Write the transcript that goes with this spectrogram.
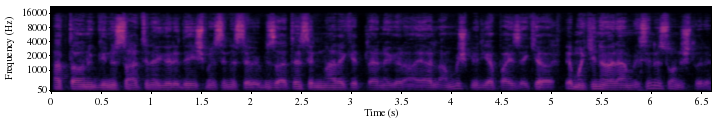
hatta onun günü saatine göre değişmesinin sebebi zaten senin hareketlerine göre ayarlanmış bir yapay zeka ve makine öğrenmesinin sonuçları.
